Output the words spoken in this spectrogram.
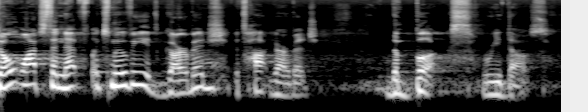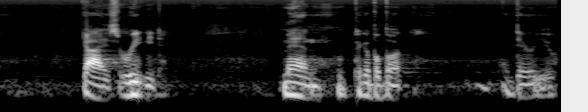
Don't watch the Netflix movie, it's garbage. It's hot garbage. The books, read those. Guys, read. Men, pick up a book. I dare you.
